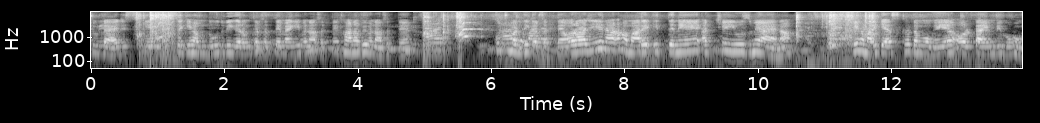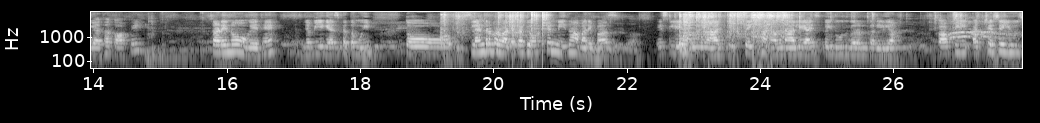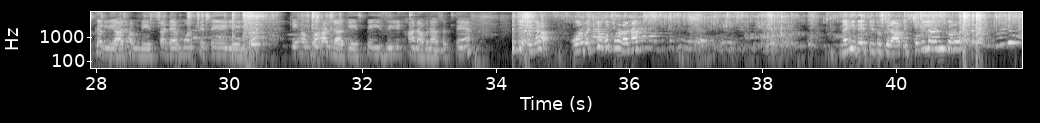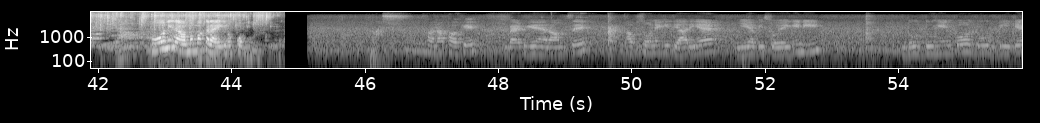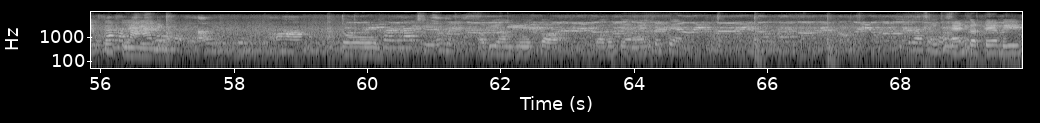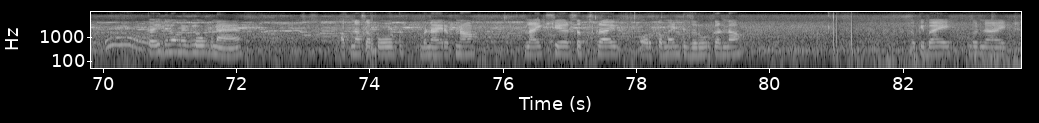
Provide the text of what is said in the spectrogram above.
चूल्हा है, जिसके, जिससे कि हम दूध भी गर्म कर सकते हैं, मैगी बना सकते हैं, खाना भी बना सकते हैं। कुछ मर्ज़ी कर सकते हैं। और आज ये ना, हमारे इतने अच्छे यूज़ में आया ना, कि हमारी गैस ख़त्म हो गई है और टाइम भी हो गया था काफ़ी। साढ़े नौ हो गए थे जब ये गैस ख़त्म हुई। तो सिलेंडर भरवाने का भी ऑप्शन नहीं था हमारे पास। इसलिए हमने आज इससे ही खाना बना लिया इस पर ही दूध गर्म कर लिया। काफ़ी अच्छे से यूज़ कर लिया आज हमने, इसका डेमो अच्छे से ले लिया कि हम बाहर जाके इस पर ईजीली खाना बना सकते हैं। चलेगा? और बच्चों को थोड़ा ना नहीं देती तो फिर आप इसको भी लर्न करो। हो नहीं रहा, मम्मा कराएगी, रुको। खा के बैठ गए हैं आराम से। अब सोने की तैयारी है। ये अभी सोएगी नहीं। दूध दूँगी इनको दूध पी के फिर सोएँगे तो अभी हम लोग का क्या करते हैं? एंड करते हैं? एंड करते हैं भाई कई दिनों में व्लॉग बनाया है। अपना सपोर्ट बनाए रखना। लाइक शेयर सब्सक्राइब और कमेंट ज़रूर करना। Okay bye good night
